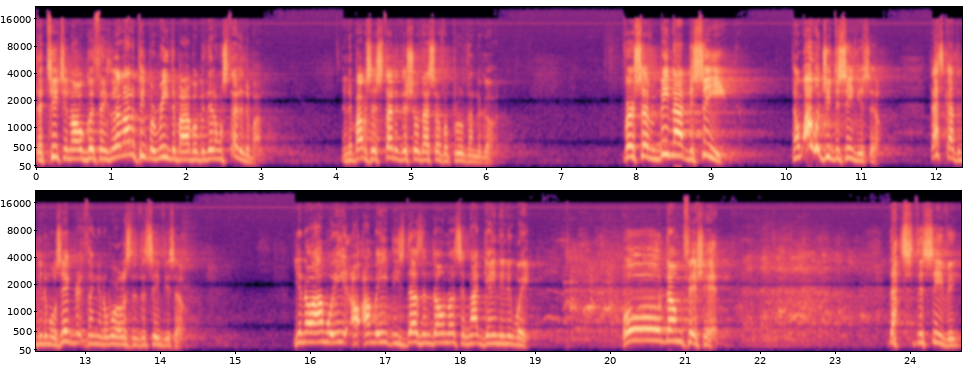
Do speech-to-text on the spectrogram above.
that teaching all good things. A lot of people read the Bible, but they don't study the Bible. And the Bible says, study to show thyself approved unto God. Verse 7 Be not deceived. Now, why would you deceive yourself? That's got to be the most ignorant thing in the world is to deceive yourself. You know, I'm gonna eat, I'm gonna eat these dozen donuts and not gain any weight. Oh, dumb fish head. That's deceiving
